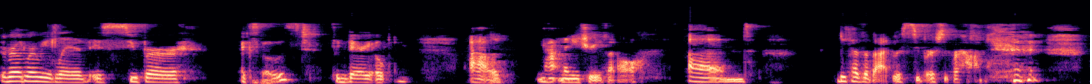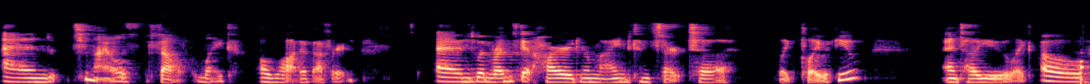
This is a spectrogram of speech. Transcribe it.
the road where we live is super exposed. It's like very open. Uh, not many trees at all. And because of that, it was super, super hot. and two miles felt like a lot of effort. And when runs get hard, your mind can start to like play with you and tell you like, oh,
